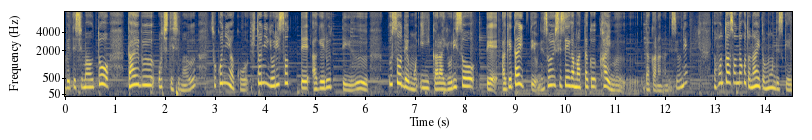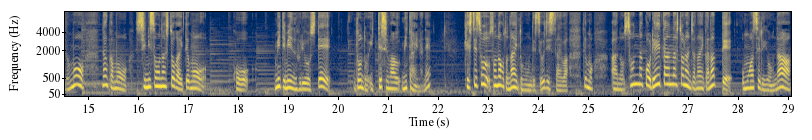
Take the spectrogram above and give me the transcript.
べてしまうとだいぶ落ちてしまうそこにはこう人に寄り添ってあげるっていう嘘でもいいから寄り添ってあげたいっていうねそういう姿勢が全く皆無だからなんですよね。本当はそんなことないと思うんですけれどもなんかもう死にそうな人がいてもこう見て見ぬふりをしてどんどん行ってしまうみたいなね決してそそんなことないと思うんですよ実際は。でもあのそんなこう冷淡な人なんじゃないかなって思わせるような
